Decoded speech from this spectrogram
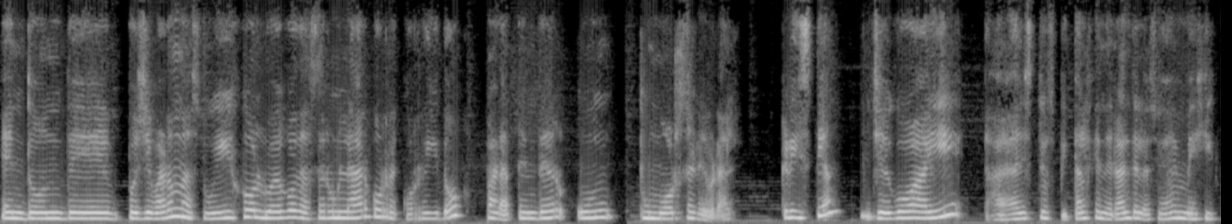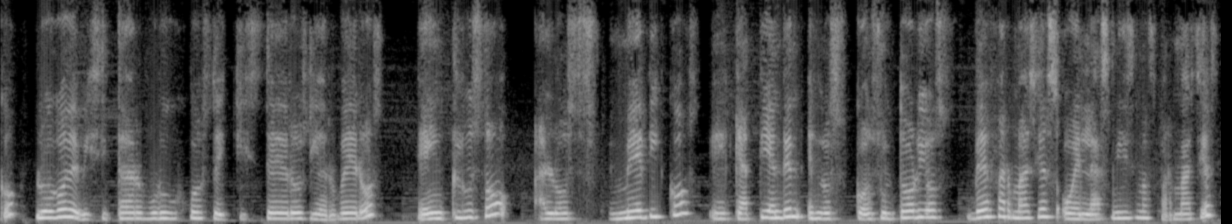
en donde pues llevaron a su hijo luego de hacer un largo recorrido para atender un tumor cerebral. Cristian llegó ahí a este Hospital General de la Ciudad de México luego de visitar brujos, hechiceros y herberos e incluso a los médicos eh, que atienden en los consultorios de farmacias o en las mismas farmacias.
